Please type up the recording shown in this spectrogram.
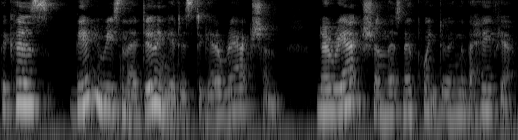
because the only reason they're doing it is to get a reaction. No reaction, there's no point doing the behaviour.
